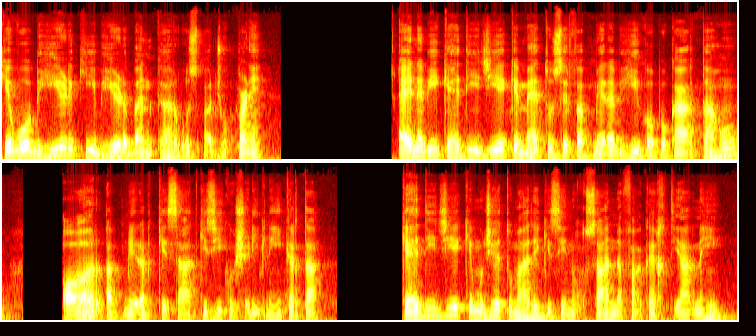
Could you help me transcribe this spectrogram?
کہ وہ بھیڑ کی بھیڑ بن کر اس پر جھک پڑیں اے نبی، کہہ دیجیے کہ میں تو صرف اپنے رب ہی کو پکارتا ہوں اور اپنے رب کے ساتھ کسی کو شریک نہیں کرتا۔ کہہ دیجیے کہ مجھے تمہارے کسی نقصان، نفع کا اختیار نہیں۔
